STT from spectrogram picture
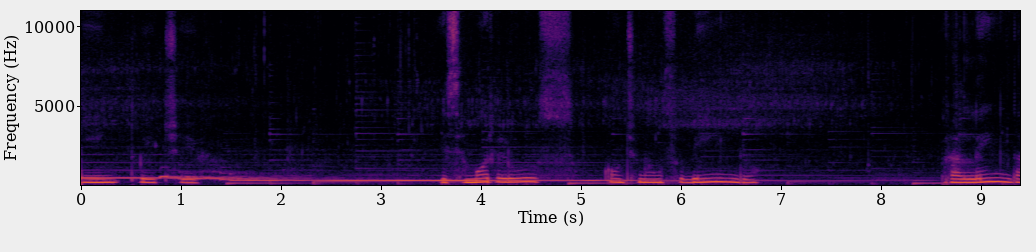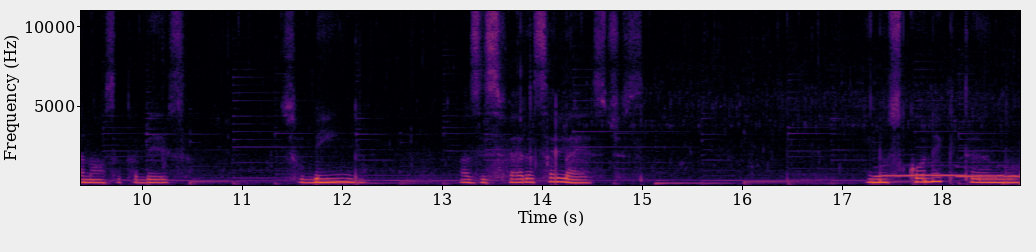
e intuitiva. Esse amor e luz continuam subindo para além da nossa cabeça, subindo as esferas celestes e nos conectando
